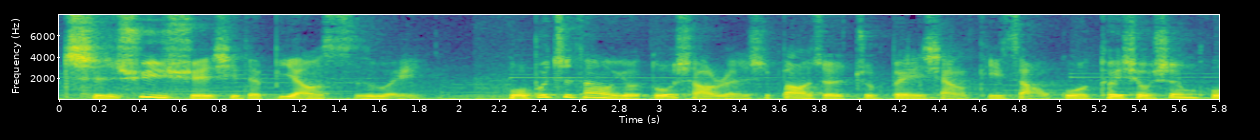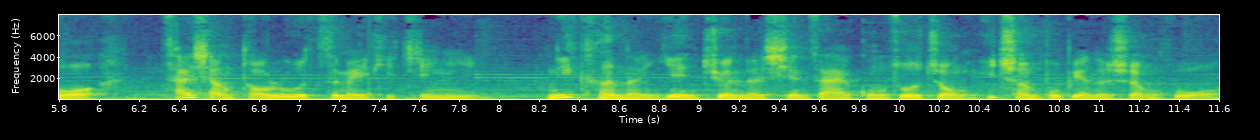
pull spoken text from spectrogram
持续学习的必要思维，我不知道有多少人是抱着准备想提早过退休生活才想投入自媒体经营。你可能厌倦了现在工作中一成不变的生活，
